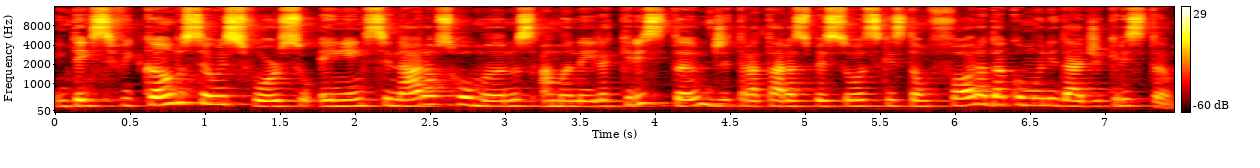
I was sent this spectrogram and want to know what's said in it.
intensificando seu esforço em ensinar aos romanos a maneira cristã de tratar as pessoas que estão fora da comunidade cristã.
